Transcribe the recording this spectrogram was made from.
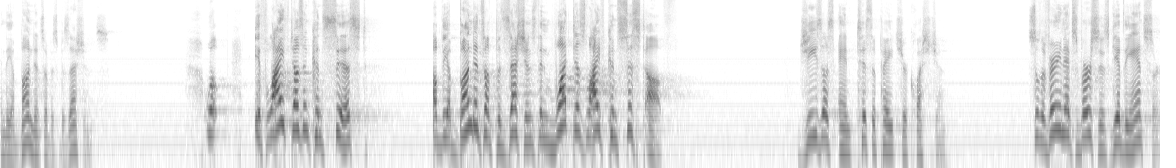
in the abundance of his possessions. Well, if life doesn't consist of the abundance of possessions, then what does life consist of? Jesus anticipates your question. So the very next verses give the answer.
